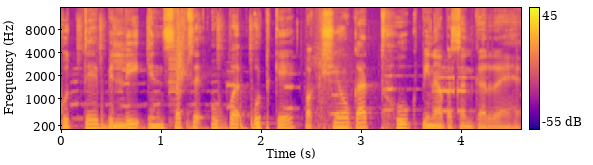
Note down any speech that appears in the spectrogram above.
कुत्ते, बिल्ली इन सबसे ऊपर उठ के पक्षियों का थूक पीना पसंद कर रहे हैं।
